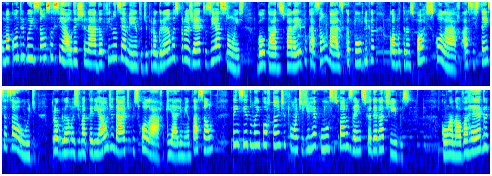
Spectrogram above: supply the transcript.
uma contribuição social destinada ao financiamento de programas, projetos e ações voltados para a educação básica pública, como transporte escolar, assistência à saúde, programas de material didático escolar e alimentação, tem sido uma importante fonte de recursos para os entes federativos. Com a nova regra,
